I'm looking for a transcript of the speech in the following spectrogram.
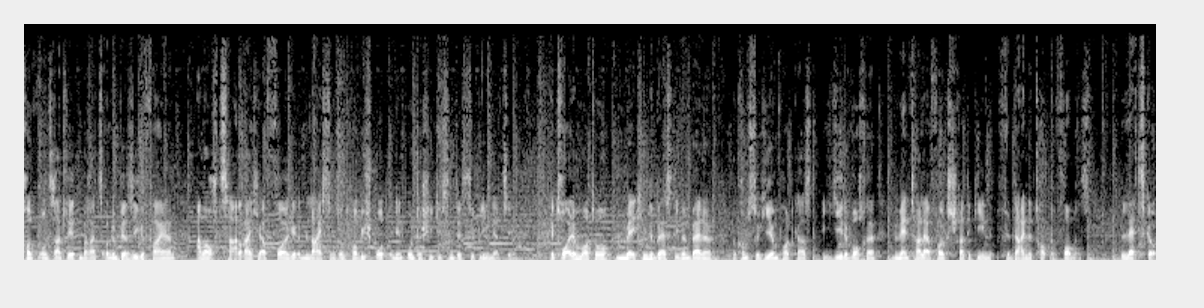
konnten unsere Athleten bereits Olympiasiege feiern, aber auch zahlreiche Erfolge im Leistungs- und Hobbysport in den unterschiedlichsten Disziplinen erzielen. Getreu dem Motto Making the Best Even Better bekommst du hier im Podcast jede Woche mentale Erfolgsstrategien für deine Top-Performance. Let's go!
